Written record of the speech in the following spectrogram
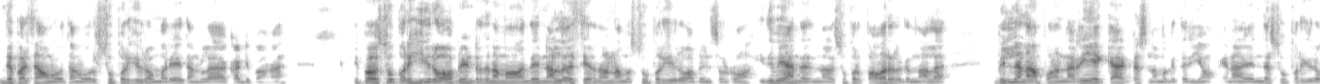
இந்த பயிற்சியும் அவங்க தாங்க ஒரு சூப்பர் ஹீரோ மாரியே தங்கள காட்டிப்பாங்க. இப்போ சூப்பர் ஹீரோ அப்படின்றது நம்ம வந்து நல்லது செய்றதுனால நம்ம சூப்பர் ஹீரோ அப்படின்னு சொல்றோம். இதுவே அந்த சூப்பர் பவர் இருக்கிறதுனால, வில்லனா போன நிறைய கேரக்டர்ஸ் நமக்கு தெரியும். ஏன்னா, எந்த சூப்பர் ஹீரோ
